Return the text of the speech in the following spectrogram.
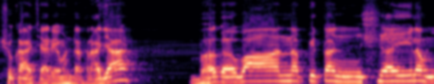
शुकाचार्य म्हणतात राजा भगवान पितंशैलम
